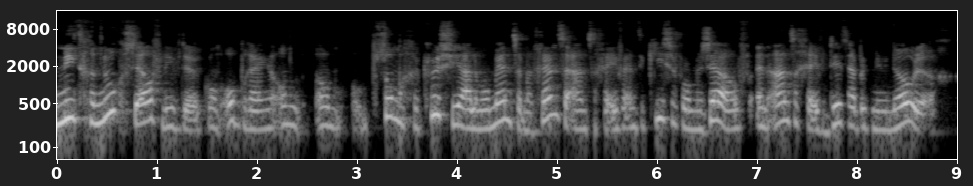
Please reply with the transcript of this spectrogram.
niet genoeg zelfliefde kon opbrengen om, om op sommige cruciale momenten mijn grenzen aan te geven en te kiezen voor mezelf en aan te geven: dit heb ik nu nodig.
